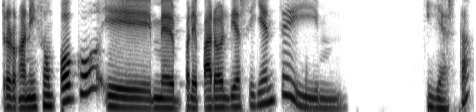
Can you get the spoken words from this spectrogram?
reorganizo un poco, y me preparo el día siguiente y, y ya está.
